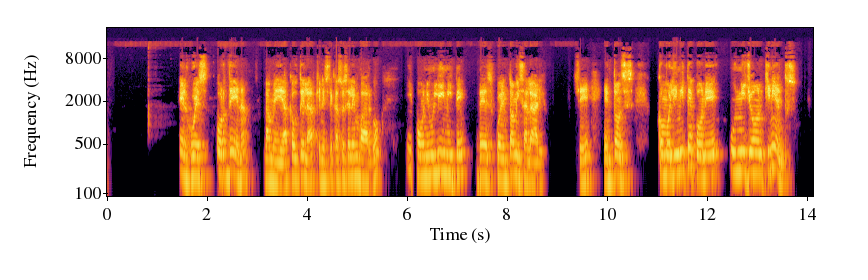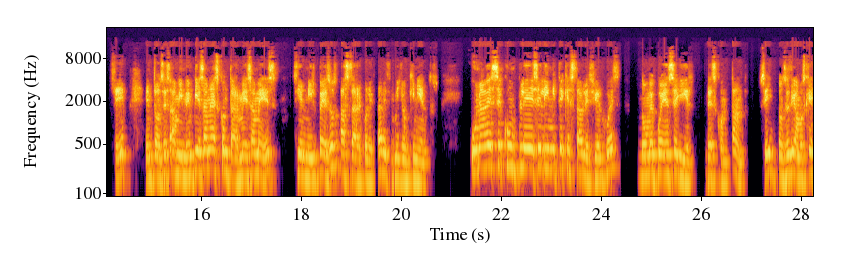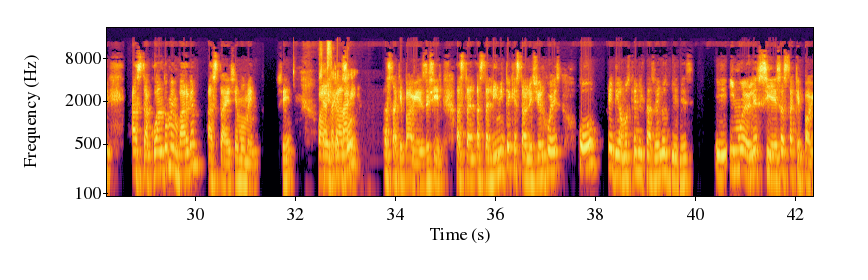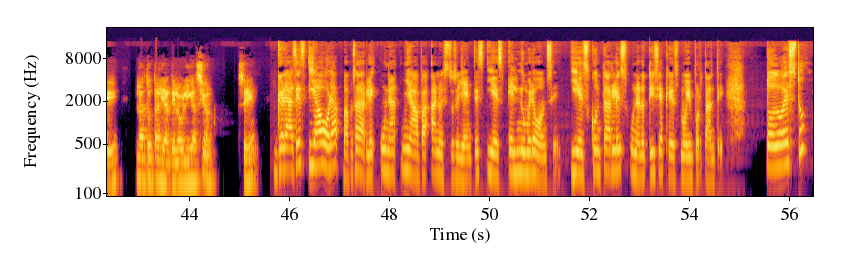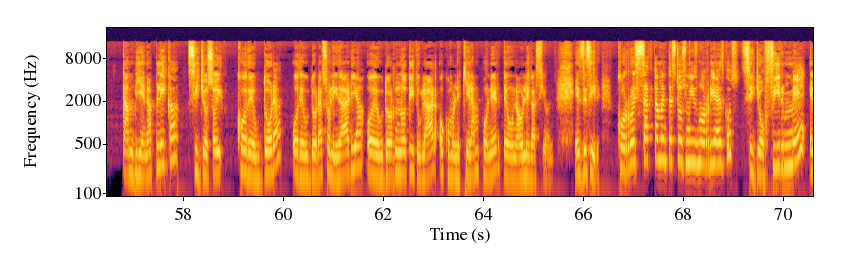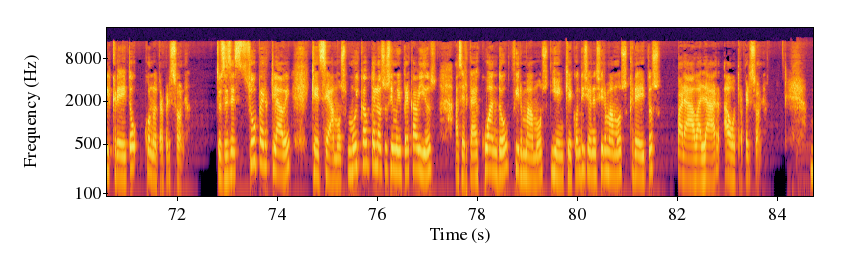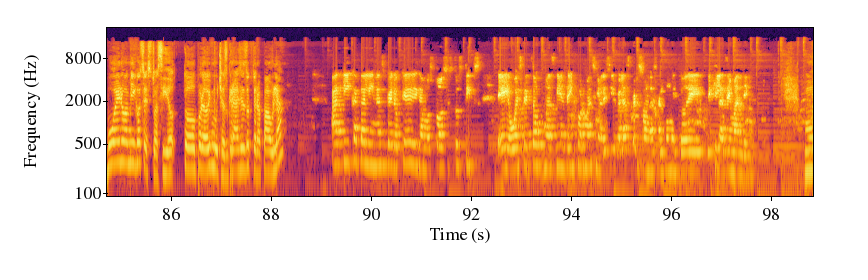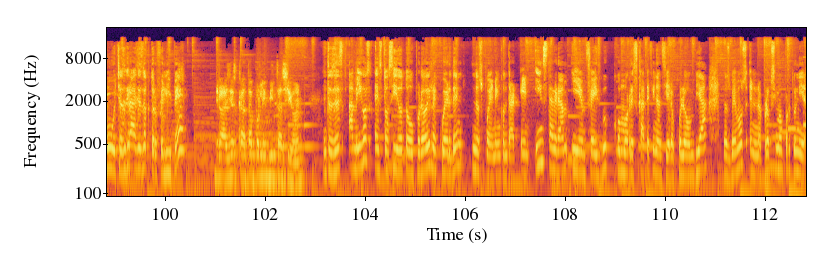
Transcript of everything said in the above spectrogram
el juez ordena la medida cautelar, que en este caso es el embargo, y pone un límite de descuento a mi salario. ¿sí? Entonces, como límite pone un millón quinientos. ¿sí? Entonces, a mí me empiezan a descontar mes a mes 100 mil pesos hasta recolectar ese millón quinientos. Una vez se cumple ese límite que estableció el juez, no me pueden seguir descontando. ¿sí? Entonces, digamos que hasta cuándo me embargan, hasta ese momento. ¿sí? Para el caso, hasta que pague, es decir, hasta, hasta el límite que estableció el juez o eh, digamos que en el caso de los bienes eh, inmuebles, si es hasta que pague la totalidad de la obligación. ¿Sí? Gracias. Y ahora vamos a darle una ñapa a nuestros oyentes y es el número 11 y es contarles una noticia que es muy importante. Todo esto también aplica si yo soy codeudora o deudora solidaria o deudor no titular o como le quieran poner de una obligación. Es decir, corro exactamente estos mismos riesgos si yo firmé el crédito con otra persona. Entonces es súper clave que seamos muy cautelosos y muy precavidos acerca de cuándo firmamos y en qué condiciones firmamos créditos para avalar a otra persona. Bueno amigos, esto ha sido todo por hoy. Muchas gracias, doctora Paula. A ti, Catalina, espero que, digamos, todos estos tips eh, o este top más bien de información les sirva a las personas al momento de, de que las demanden. Muchas gracias, doctor Felipe. Gracias, Cata, por la invitación. Entonces, amigos, esto ha sido todo por hoy. Recuerden, nos pueden encontrar en Instagram y en Facebook como Rescate Financiero Colombia. Nos vemos en una próxima oportunidad.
